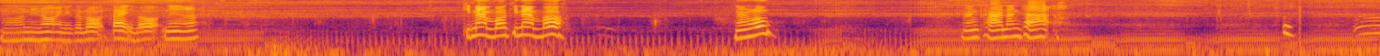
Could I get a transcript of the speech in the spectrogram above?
หม อยนี่ก็เลาะใต้เลาะเนื้อกินน้ำบ่กินน้ำบ่นั่งลงนั่งขานั่งขาเออเออ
